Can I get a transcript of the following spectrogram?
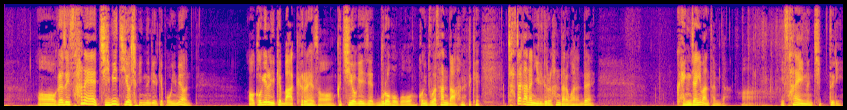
어 그래서 이 산에 집이 지어져 있는 게 이렇게 보이면 어 거기를 이렇게 마크를 해서 그 지역에 이제 물어보고 거기 누가 산다 하면 이렇게 찾아가는 일들을 한다라고 하는데 굉장히 많답니다. 아. 이 산에 있는 집들이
